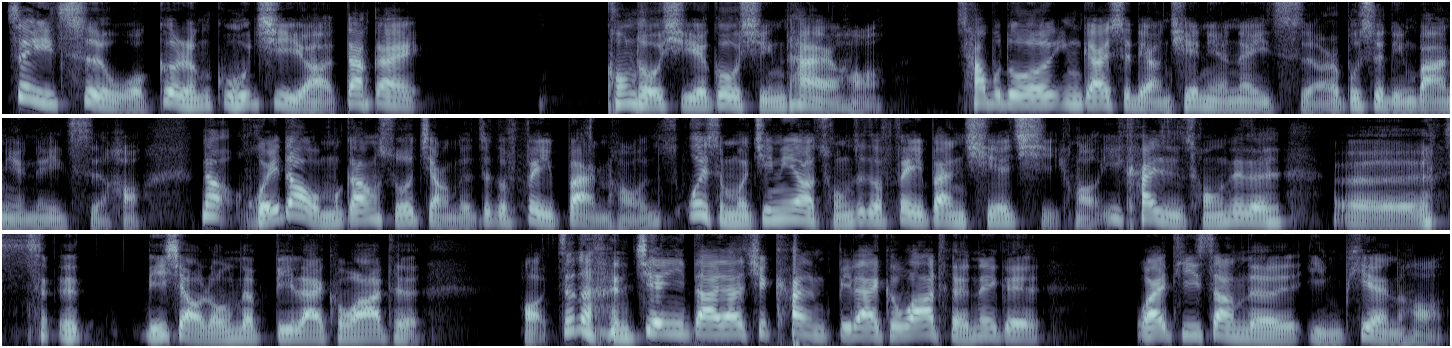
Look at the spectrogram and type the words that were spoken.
这一次我个人估计啊，大概空头结构形态哈。差不多应该是两千年那一次，而不是零八年那一次。好，那回到我们刚刚所讲的这个费半哈，为什么今天要从这个费半切起？哈，一开始从这个呃 李小龙的 Be Like Water，好，真的很建议大家去看 Be Like Water 那个 YT 上的影片哈，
